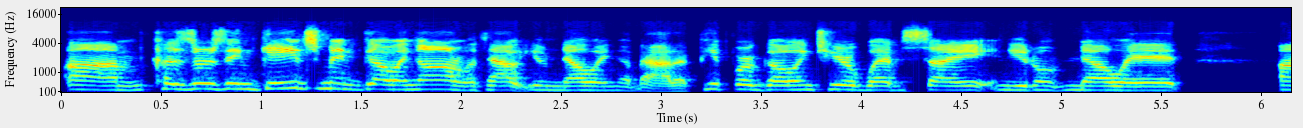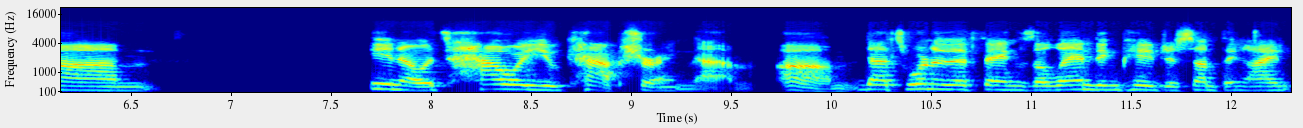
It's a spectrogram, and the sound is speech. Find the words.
because um, there's engagement going on without you knowing about it. People are going to your website and you don't know it. Um, you know it's how are you capturing them um, that's one of the things a landing page is something i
